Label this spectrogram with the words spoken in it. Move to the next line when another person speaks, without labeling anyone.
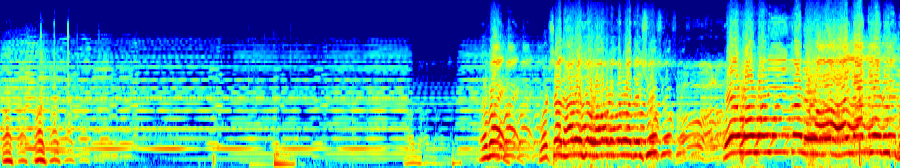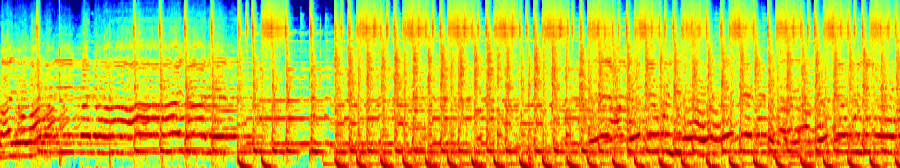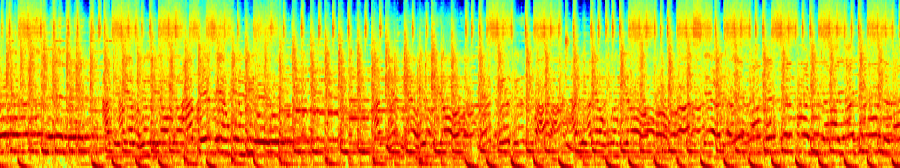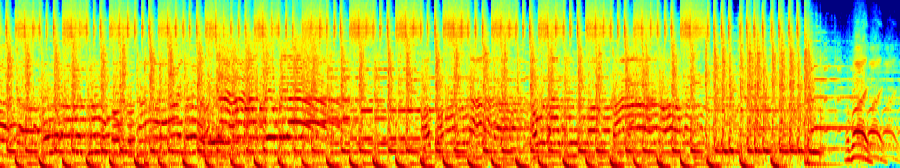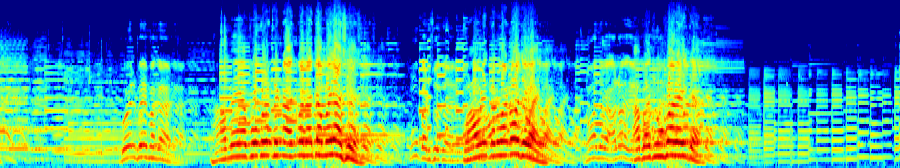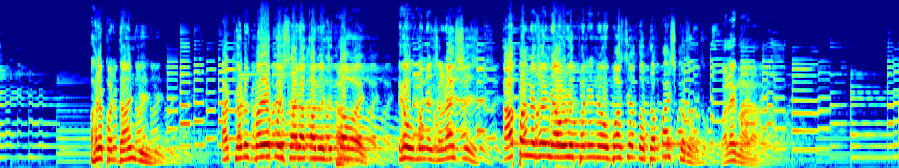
એ ભાઈ, વરસાદ હારો છે, વાવણી કરવા જઈશું? એ વાવણી કરવા લાગે ખેડૂત ભાઈઓ, વાવણી કરવા. અમે પોકરણગઢના હાથમાં રાજા મળ્યા છે.
શું કરશું તો
વાવણી કરવા ન જવાય.
ન જવાય, હાલો
આ બાજુ ઊભા રહી જા.
અરે પ્રધાનજી આ ખેડૂત ભાઈઓ કોઈ સારા કામે જતા હોય એવું મને જણાય છે. આપણને જોઈને અવળું ફરીને ઊભા છે તો તપાસ કરો.
ભલે મારા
